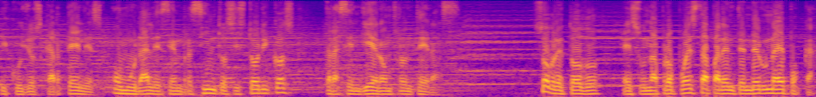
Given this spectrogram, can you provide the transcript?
y cuyos carteles o murales en recintos históricos trascendieron fronteras. Sobre todo, es una propuesta para entender una época,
